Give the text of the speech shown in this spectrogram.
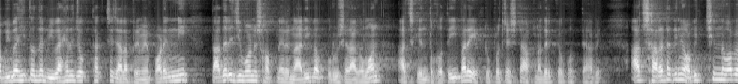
অবিবাহিতদের বিবাহের যোগ থাকছে, যারা প্রেমে পড়েননি, তাদের জীবনে স্বপ্নের নারী বা পুরুষের আগমন আজ কিন্তু হতেই পারে, একটু প্রচেষ্টা আপনাদেরকেও করতে হবে। আজ সারাটা দিনে অবিচ্ছিন্নভাবে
